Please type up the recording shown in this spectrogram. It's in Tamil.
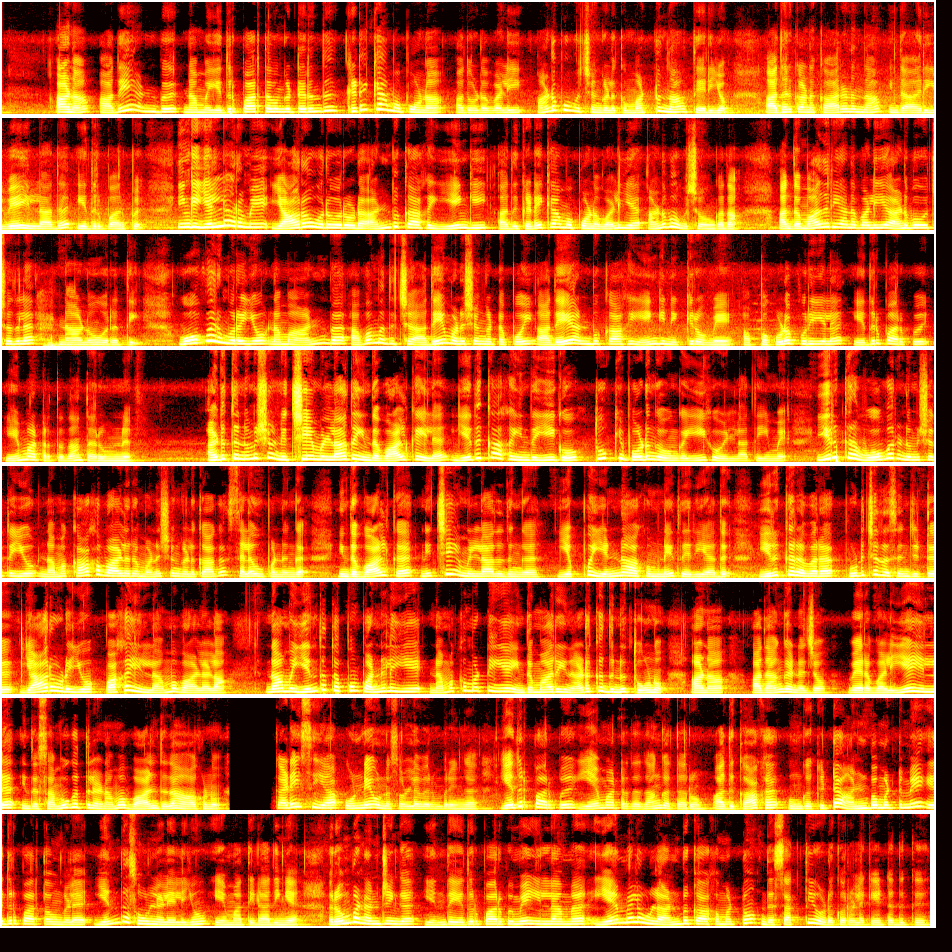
ஆனால் அதே அன்பு நம்ம எதிர்பார்த்தவங்ககிட்ட இருந்து கிடைக்காம போனால் அதோட வழி அனுபவிச்சவங்களுக்கு மட்டும்தான் தெரியும். அதற்கான காரணம் தான் இந்த அறிவே இல்லாத எதிர்பார்ப்பு. இங்கே எல்லாருமே யாரோ ஒருவரோட அன்புக்காக ஏங்கி அது கிடைக்காம போன வழியை அனுபவிச்சவங்க தான் அந்த மாதிரியான வழியை அனுபவிச்சதில் நானும் ஒருத்தி. ஒவ்வொரு முறையும் நம்ம அன்பை அவமதிச்ச அதே மனுஷங்கிட்ட போய் அதே அன்புக்காக ஏங்கி நிற்கிறோமே அப்போ கூட புரியலை எதிர்பார்ப்பு ஏமாற்றத்தை தான் தரும்னு. அடுத்த நிமிஷம் நிச்சயமில்லாத இந்த வாழ்க்கையில் எதுக்காக இந்த ஈகோ? தூக்கி போடுங்க உங்கள் ஈகோ எல்லாத்தையுமே. இருக்கிற ஒவ்வொரு நிமிஷத்தையும் நமக்காக வாழுற மனுஷங்களுக்காக செலவு பண்ணுங்க. இந்த வாழ்க்கை நிச்சயம் இல்லாததுங்க எப்போ என்ன ஆகும்னே தெரியாது. இருக்கிற வரை பிடிச்சதை செஞ்சுட்டு யாரோடையும் பகை இல்லாமல் வாழலாம். நாம் எந்த தப்பும் பண்ணலையே. நமக்கு மட்டும் ஏன் இந்த மாதிரி நடக்குதுன்னு தோணும். ஆனால் அதாங்க நிஜம். வேற வழியே இல்லை. இந்த சமூகத்தில் நாம் வாழ்ந்து தான் ஆகணும். கடைசியாக ஒன்றே ஒன்று சொல்ல விரும்புகிறேங்க எதிர்பார்ப்பு ஏமாற்றத்தை தாங்க தரும். அதுக்காக உங்ககிட்ட அன்பை மட்டுமே எதிர்பார்த்தவங்கள எந்த சூழ்நிலையிலையும் ஏமாத்திடாதீங்க. ரொம்ப நன்றிங்க. எந்த எதிர்பார்ப்புமே இல்லாமல் என் மேலே உள்ள அன்புக்காக மட்டும் இந்த சக்தியோட குரலை கேட்டதுக்கு.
